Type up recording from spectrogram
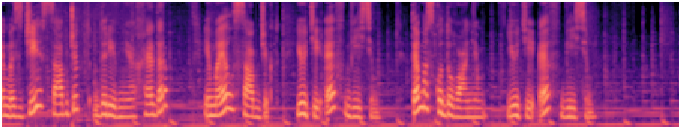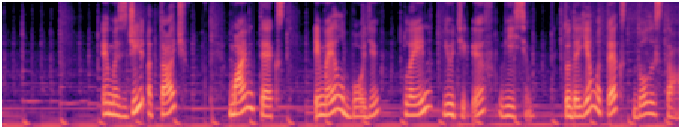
MSG subject дорівнює header, email subject UTF-8. Тема з кодуванням UTF-8. MSG attach MIME text email body plain UTF-8. Додаємо текст до листа.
